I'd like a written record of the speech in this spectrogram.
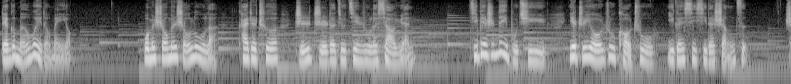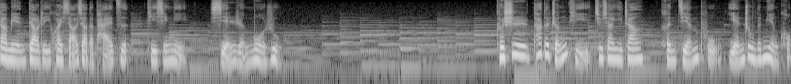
连个门卫都没有。我们熟门熟路了，开着车直直的就进入了校园。即便是内部区域，也只有入口处一根细细的绳子，上面吊着一块小小的牌子，提醒你闲人莫入。可是它的整体就像一张很简朴、严重的面孔，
